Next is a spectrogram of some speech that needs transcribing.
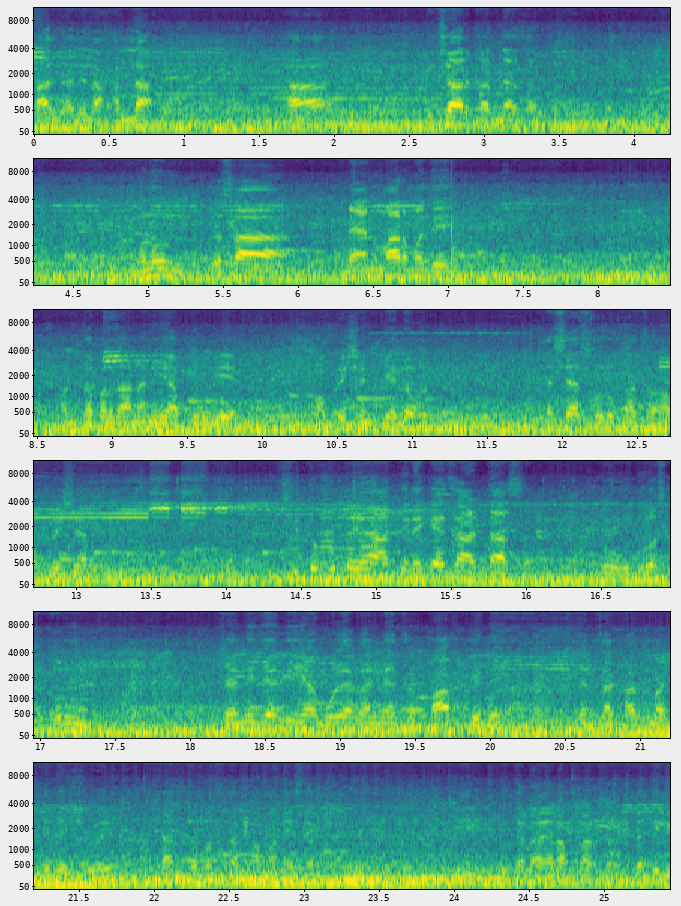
काल झालेला हल्ला हा विचार करण्यासारखा म्हणून जसा म्यानमारमध्ये पंतप्रधानांनी यापूर्वी ऑपरेशन केलं होतं तशा स्वरूपाचं ऑपरेशन जिथं कुठं ह्या अतिरेक्याचा अड्डा असेल तो उद्ध्वस्त करून ज्यांनी ज्यांनी ह्या गोळ्या घालण्याचं पाप केले त्यांचा खात्मा केल्याशिवाय शांत बसता कामा नाही सरकार की त्याला याला प्रार्थना दिली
